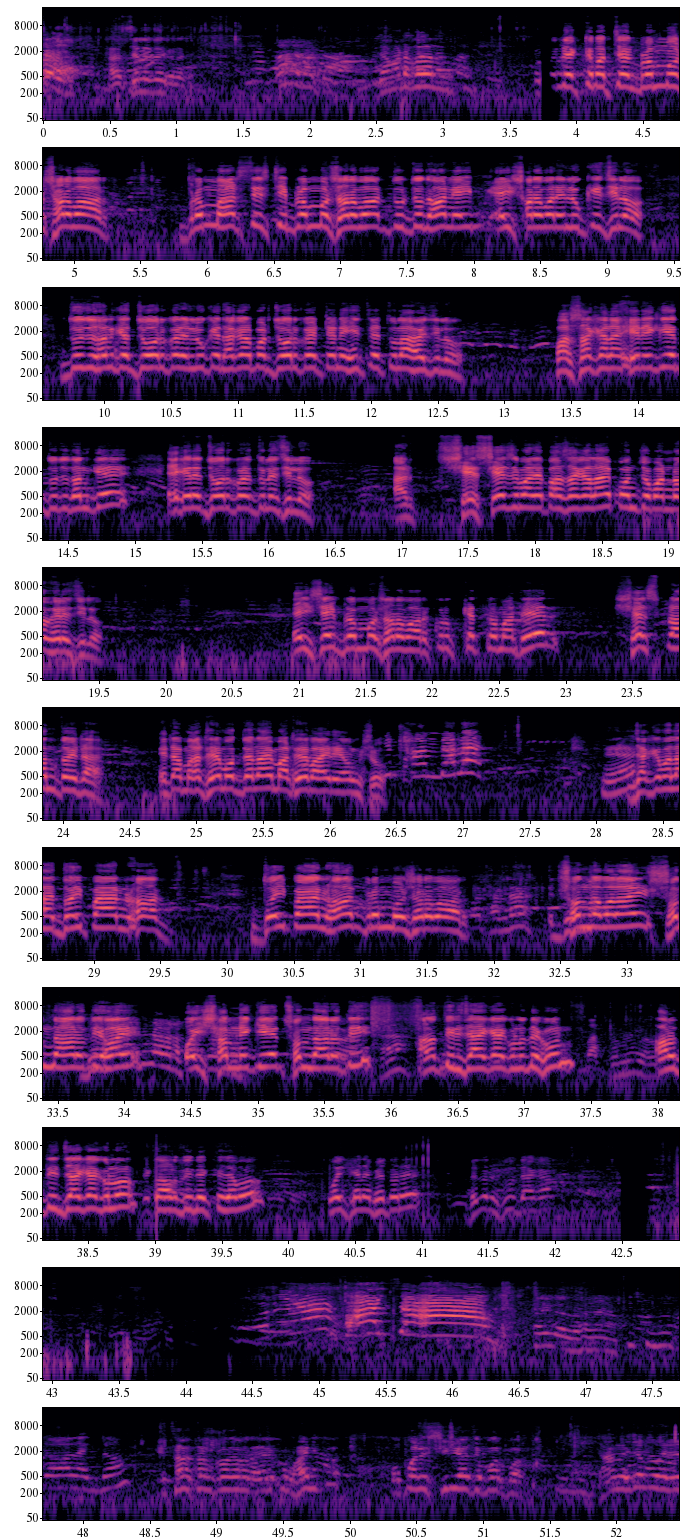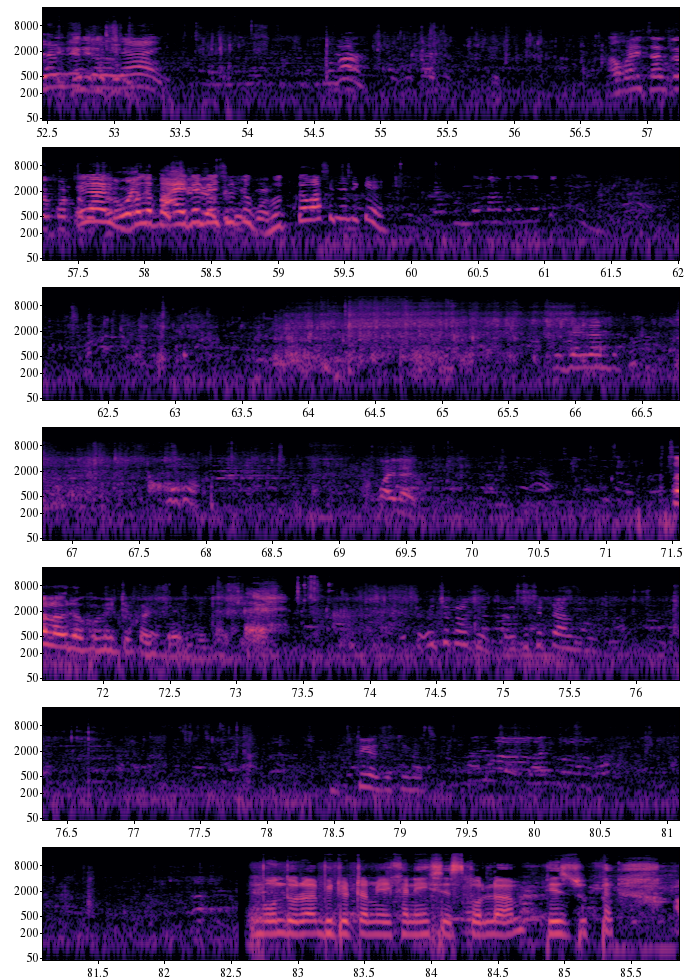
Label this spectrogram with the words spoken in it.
হ্যাঁ। দেখতে পাচ্ছেন ব্রহ্ম সরোবর। ব্রহ্মার সৃষ্টি ব্রহ্ম সরোবর দুর্যোধন এই এই সরোবরে লুকিয়ে ছিল। দুর্যোধনকে জোর করে লুকিয়ে থাকার পর জোর করে টেনে হিঁচড়ে তোলা হয়েছিল। পাশা খেলা হেরে গিয়ে দুর্যোধনকে এখানে জোর করে তুলেছিল। আর শেষ শেষবারে পাশা খেলায় পঞ্চপাণ্ডব হেরেছিল এই সেই ব্রহ্ম সরোবর কুরুক্ষেত্র মাঠের শেষ প্রান্ত এটা। এটা মাঠের মধ্যে নয় মাঠের বাইরে অংশ। যাকে বলা হয় দৈপায়ন হ্রদ। দৈপায়ন হ্রদ ব্রহ্ম সরোবর। সন্ধ্যাবেলায় সন্ধ্যা আরতি হয়। ওই সামনে গিয়ে সন্ধ্যা আরতি। আরতির জায়গাগুলো দেখুন। আরতির জায়গাগুলো। আরতি দেখতে যাব। ওইখানে ভেতরে। ভেতরে শুধু দেখা। হয়ে হ্যাঁ এরকম হয়নি তো। ওপরে সিঁড়ি আছে পরপর। আমারই স্নান করে বলে বাইরে আছে বেশি একটু। ঘুরতেও আসেনি এদিকে উপায় নাই। চলো ওই রকম একটু করে বন্ধুরা, ভিডিওটা আমি এখানেই শেষ করলাম। ফেসবুকে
